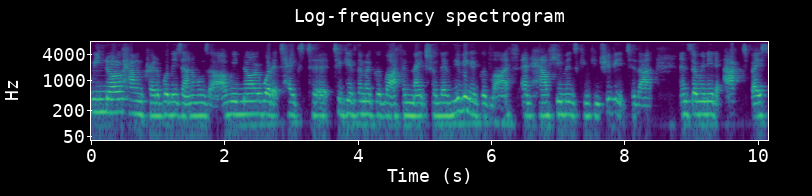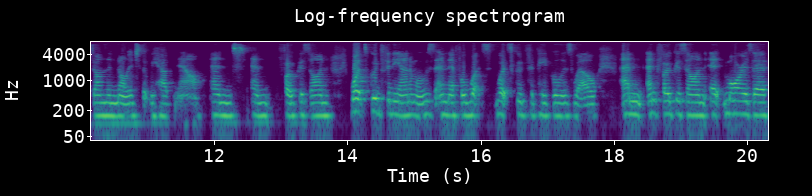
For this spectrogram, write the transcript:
we know how incredible these animals are. We know what it takes to, to give them a good life and make sure they're living a good life and how humans can contribute to that. And so we need to act based on the knowledge that we have now and and focus on what's good for the animals and therefore what's what's good for people as well. And and focus on it more as a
